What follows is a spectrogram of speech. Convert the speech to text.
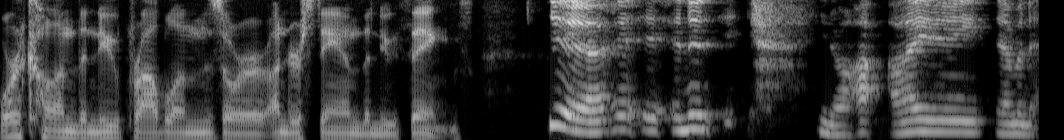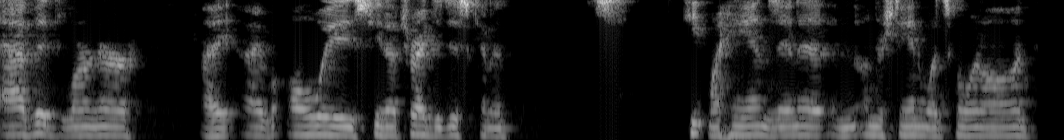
work on the new problems or understand the new things. Yeah, and then you know, I, I am an avid learner. I, I've always, you know, tried to just kind of keep my hands in it and understand what's going on.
